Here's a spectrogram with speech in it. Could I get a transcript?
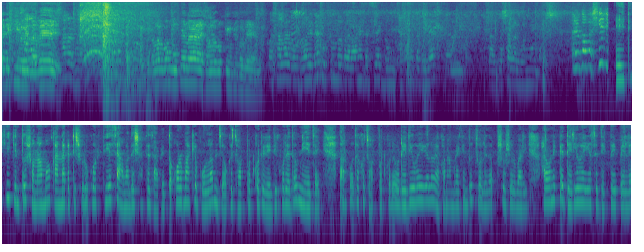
এটা কি হয়ে যাবে? মুখে না শালার ঘর কেঙ্কে করবেন শালার ঘরে দেখ খুব সুন্দর করে বানাইতেছে, একদম ছাকা মাথা করে। তারপর শালার ঘর মন খুশি। এই দিকে কিন্তু সোনামাও কান্নাকাটি শুরু করে দিয়েছে, আমাদের সাথে যাবে। তো ওর মাকে বললাম যে, ওকে ঝটপট করে রেডি করে দাও, নিয়ে যাই। তারপর দেখো ঝটপট করে ও রেডি হয়ে গেল, এখন আমরা কিন্তু চলে যাব শ্বশুর বাড়ি। আর অনেকটা দেরি হয়ে গেছে দেখতেই পেলে,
